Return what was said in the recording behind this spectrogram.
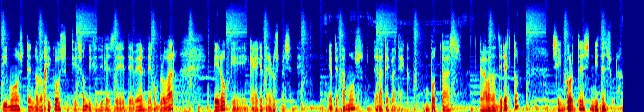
Timos tecnológicos que son difíciles de, ver, de comprobar, pero que, hay que tenerlos presentes. Empezamos en la Tecla Tech, un podcast grabado en directo, sin cortes ni censura.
